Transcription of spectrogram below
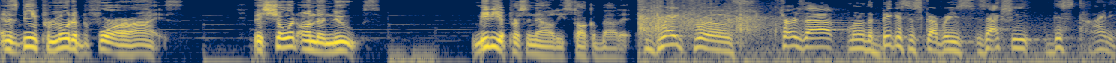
and is being promoted before our eyes. They show it on the news. Media personalities talk about it. Breakthroughs. Turns out one of the biggest discoveries is actually this tiny.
